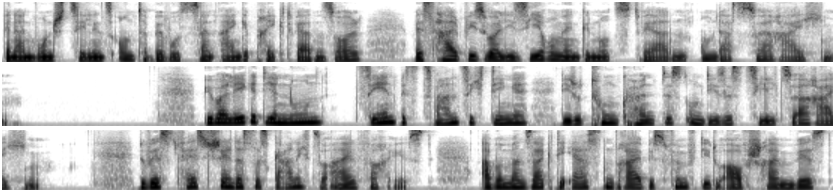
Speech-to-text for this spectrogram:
wenn ein Wunschziel ins Unterbewusstsein eingeprägt werden soll, weshalb Visualisierungen genutzt werden, um das zu erreichen. Überlege dir nun, 10 bis 20 Dinge, die du tun könntest, um dieses Ziel zu erreichen. Du wirst feststellen, dass das gar nicht so einfach ist. Aber man sagt, die ersten drei bis fünf, die du aufschreiben wirst,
